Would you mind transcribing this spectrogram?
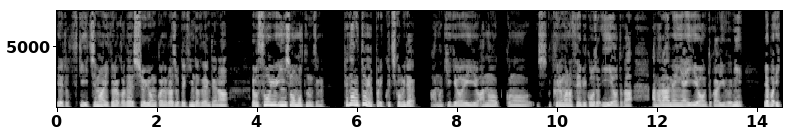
えっ、ー、と、月1万いくらかで週4回のラジオできんだぜ、みたいな、やっぱそういう印象を持つんですよね。ってなると、やっぱり口コミで、あの企業いいよ、あの、この、車の整備工場いいよとか、あのラーメン屋いいよとかいう風に、やっぱ一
